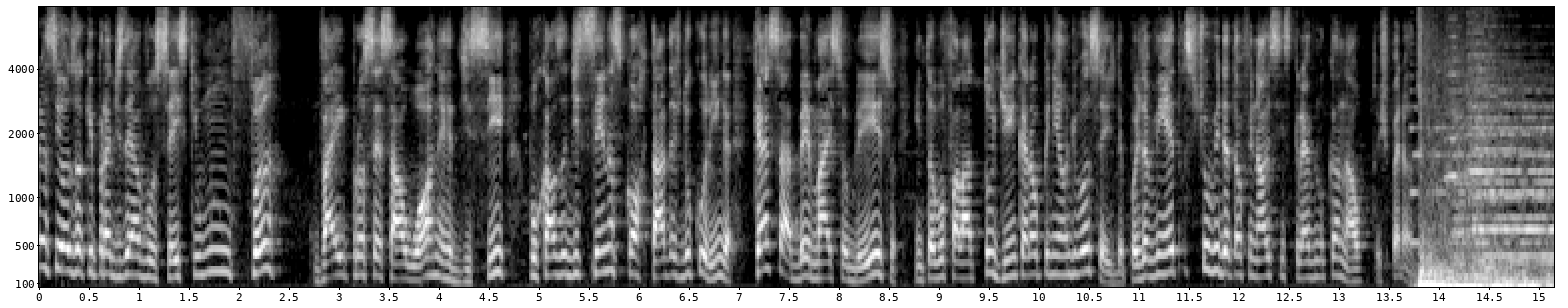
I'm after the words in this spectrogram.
ansioso aqui para dizer a vocês que um fã vai processar o Warner si por causa de cenas cortadas do Coringa. Quer saber mais sobre isso? Então eu vou falar tudinho, quero a opinião de vocês. Depois da vinheta, assiste o vídeo até o final e se inscreve no canal. Tô esperando. E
